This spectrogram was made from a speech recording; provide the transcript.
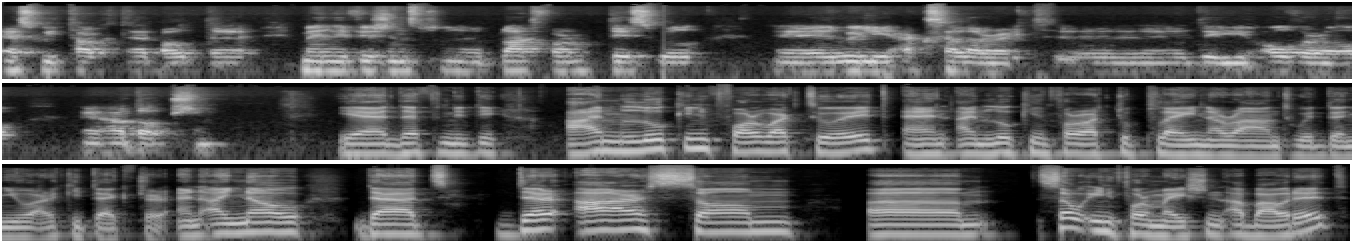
as we talked about the Many Visions uh, platform, this will really accelerate the overall adoption. Yeah, definitely. I'm looking forward to it and I'm looking forward to playing around with the new architecture. And I know that there are some um, so information about it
